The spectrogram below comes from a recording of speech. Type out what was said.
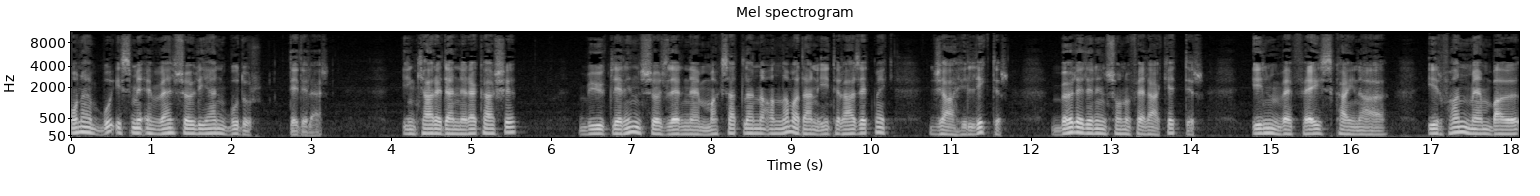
Ona bu ismi evvel söyleyen budur dediler. İnkar edenlere karşı büyüklerin sözlerine maksatlarını anlamadan itiraz etmek cahilliktir. Böylelerin sonu felakettir. İlm ve feyz kaynağı, irfan menbaı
